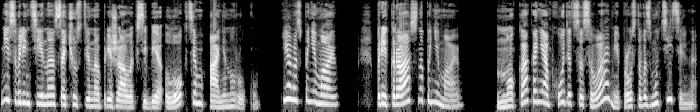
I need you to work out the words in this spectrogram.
Мисс Валентина сочувственно прижала к себе локтем Анину руку. «Я вас понимаю. Прекрасно понимаю. Но как они обходятся с вами, просто возмутительно.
